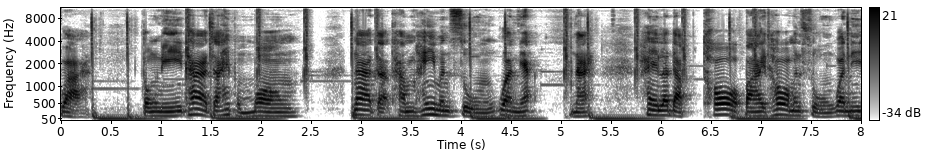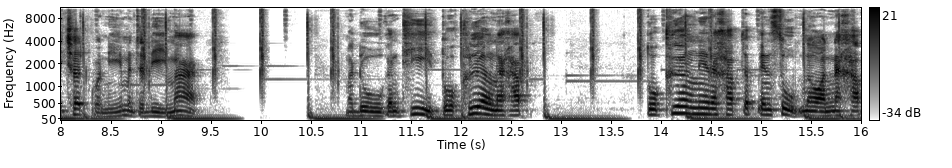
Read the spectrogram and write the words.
กว่า ตรงนี้ถ้าจะให้ผมมอง น่าจะทำให้มันสูงกว่านี้นะ ให้ระดับท่อปลายท่อมันสูงกว่านี้เชิดกว่านี้มันจะดีมาก มาดูกันที่ตัวเครื่องนะครับ ตัวเครื่องเนี่ยนะครับจะเป็นสูบนอนนะครับ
